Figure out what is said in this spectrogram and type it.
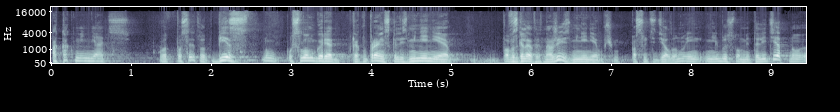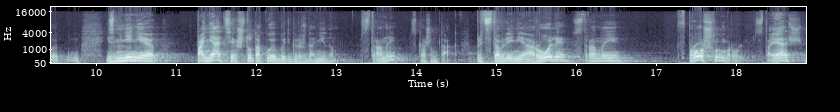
А как менять вот после этого, без, ну, условно говоря, как вы правильно сказали, изменения по взглядах на жизнь, изменения, в общем, по сути дела, ну, я не люблю слово менталитет, но изменения понятие, что такое быть гражданином страны, скажем так, представление о роли страны в прошлом, роль в настоящем,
